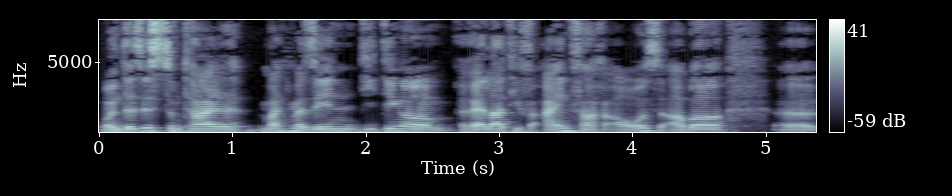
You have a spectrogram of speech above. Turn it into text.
Und das ist zum Teil, manchmal sehen die Dinger relativ einfach aus, aber äh,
